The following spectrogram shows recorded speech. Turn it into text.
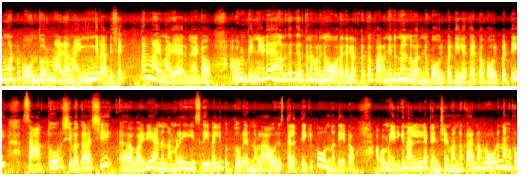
അങ്ങോട്ട് പോകുന്തോറും മഴ ഭയങ്കര അതിശക്തമായ മഴയായിരുന്നു കേട്ടോ. അപ്പം പിന്നീട് ഞങ്ങൾക്ക് കീർത്തനം പറഞ്ഞു ഓറഞ്ച് അലർട്ടൊക്കെ പറഞ്ഞിരുന്നു എന്ന് പറഞ്ഞു കോവിൽപ്പട്ടിയിലൊക്കെ കേട്ടോ. കോവിൽപ്പട്ടി സാത്തൂർ ശിവകാശി വഴിയാണ് നമ്മൾ ഈ ശ്രീവല്ലി പുത്തൂർ എന്നുള്ള ആ ഒരു സ്ഥലത്തേക്ക് പോകുന്നത് കേട്ടോ. അപ്പം എനിക്ക് നല്ല ടെൻഷൻ വന്നു. കാരണം റോഡ് നമുക്ക്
